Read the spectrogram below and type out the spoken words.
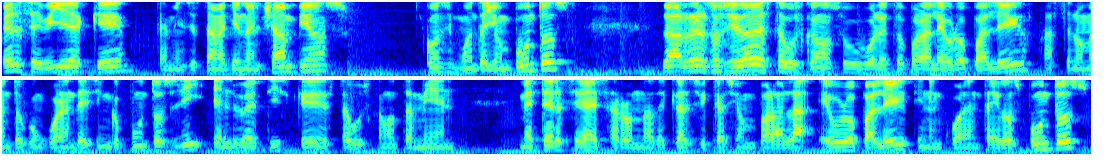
el Sevilla que también se está metiendo en Champions con 51 puntos. La Real Sociedad está buscando su boleto para la Europa League, hasta el momento con 45 puntos, y el Betis que está buscando también meterse a esa ronda de clasificación para la Europa League, tienen 42 puntos.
